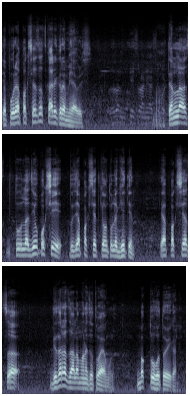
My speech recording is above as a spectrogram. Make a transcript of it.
त्या पुऱ्या पक्षाचाच कार्यक्रम आहे यावेळेस. त्यांना तुला जो पक्ष आहे तुझ्या पक्षात किंवा तुला घेतेन. त्या पक्षाचा दिदाराच झाला म्हणायचा तो यामुळं. बघतो होतोय का नाही.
